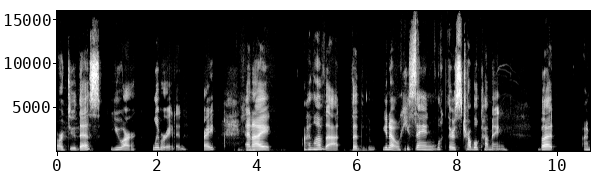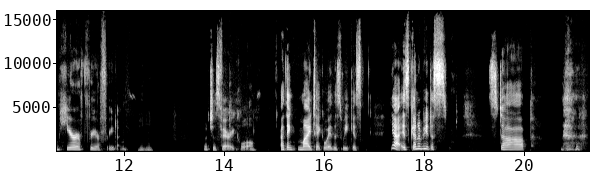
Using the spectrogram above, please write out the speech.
or do this, you are liberated, right? And mm-hmm. I I love that that mm, you know, he's saying, look, there's trouble coming, but I'm here for your freedom, Mhm. which is very cool. I think my takeaway this week is yeah, it's going to be just stop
